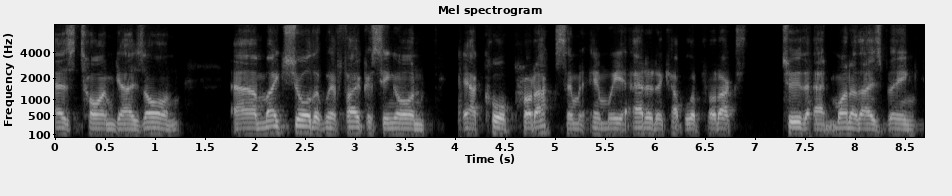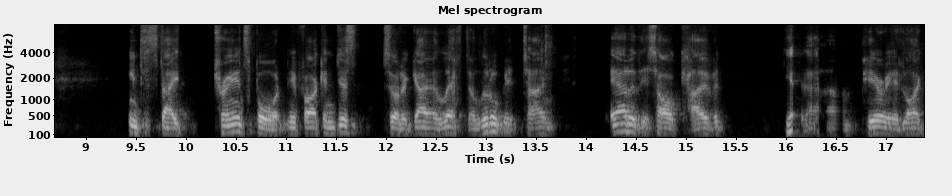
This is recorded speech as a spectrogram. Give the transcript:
as time goes on. Uh, make sure that we're focusing on our core products, and, and we added a couple of products to that. One of those being interstate transport. If I can just sort of go left a little bit, Tone, out of this whole COVID yep. um, period, like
